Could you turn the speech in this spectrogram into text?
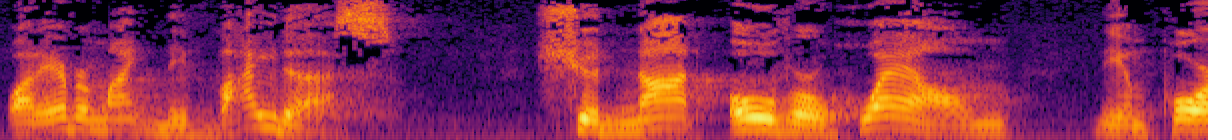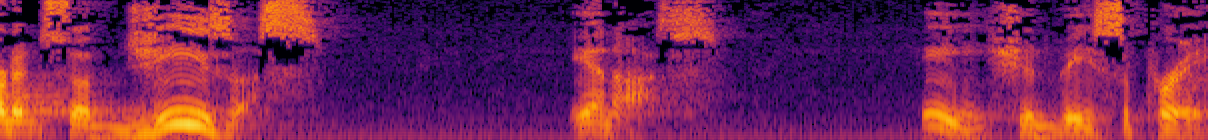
Whatever might divide us should not overwhelm the importance of Jesus in us. He should be supreme.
